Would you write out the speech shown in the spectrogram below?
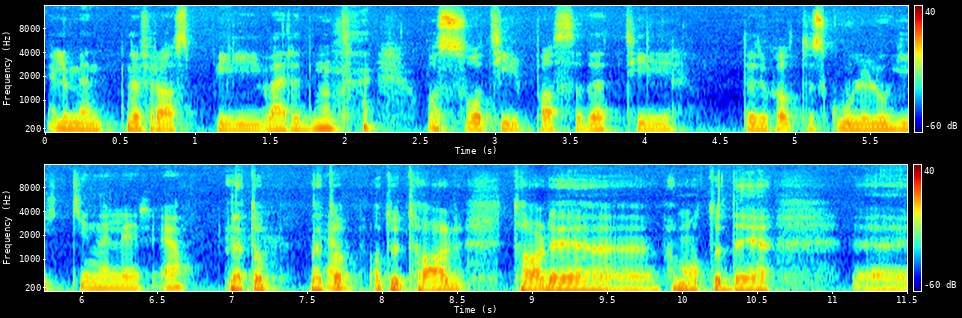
elementene fra spillverden, og så tilpasse det til det du kalte skolelogikken, eller ja. Nettopp. nettopp. Ja. At du tar, tar, det på en måte det eh,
